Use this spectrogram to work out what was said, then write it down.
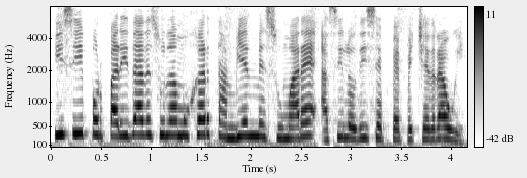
Y si por paridad es una mujer, también me sumaré, así lo dice Pepe Chedraui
